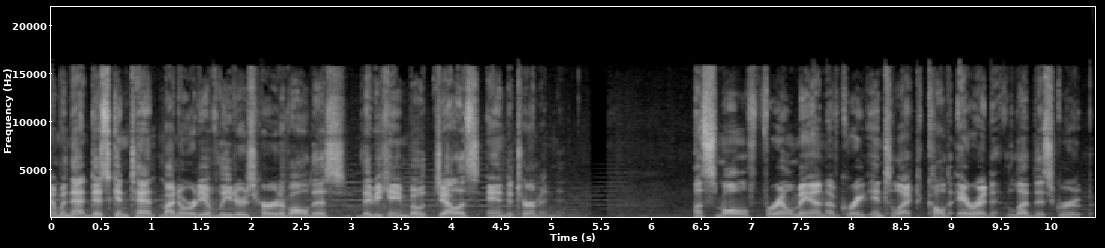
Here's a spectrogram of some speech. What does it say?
And when that discontent minority of leaders heard of all this, they became both jealous and determined. A small, frail man of great intellect called Erud led this group,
